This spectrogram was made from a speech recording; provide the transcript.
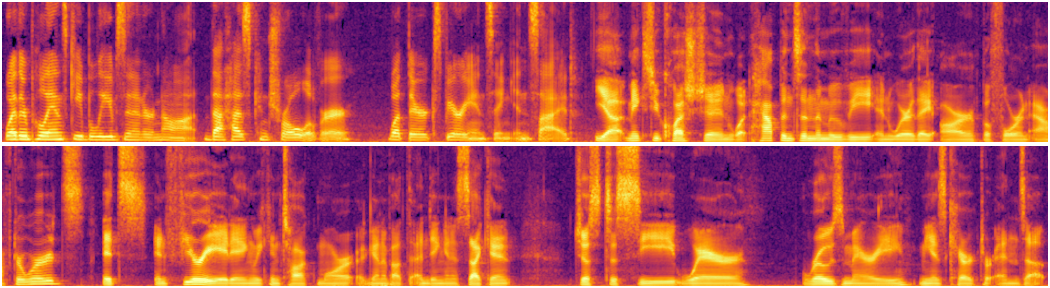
whether Polanski believes in it or not that has control over what they're experiencing inside. Yeah, it makes you question what happens in the movie and where they are before and afterwards. It's infuriating. We can talk more again about the ending in a second, just to see where Rosemary, Mia's character, ends up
